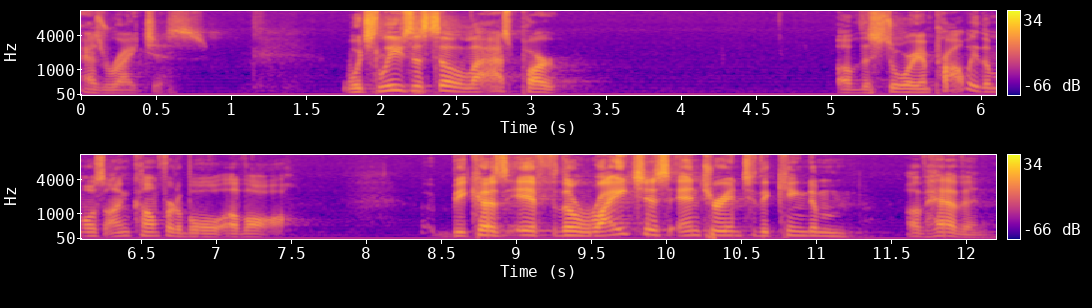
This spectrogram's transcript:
as righteous. Which leaves us to the last part of the story, and probably the most uncomfortable of all. Because if the righteous enter into the kingdom of heaven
